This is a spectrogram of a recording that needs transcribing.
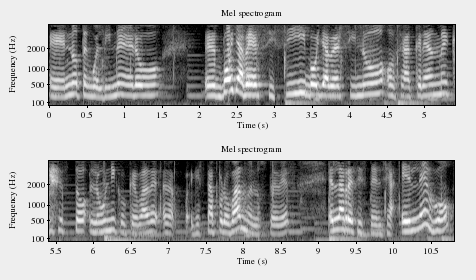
eh, no tengo el dinero, eh, voy a ver si sí, voy a ver si no. O sea, créanme que esto lo único que, va eh, que está probando en ustedes es la resistencia. El ego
